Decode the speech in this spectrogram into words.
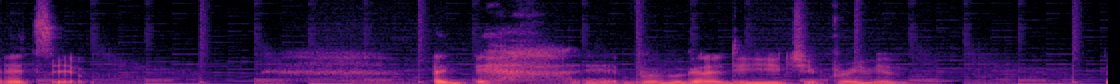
it's it. I, we were gonna do YouTube Premium.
